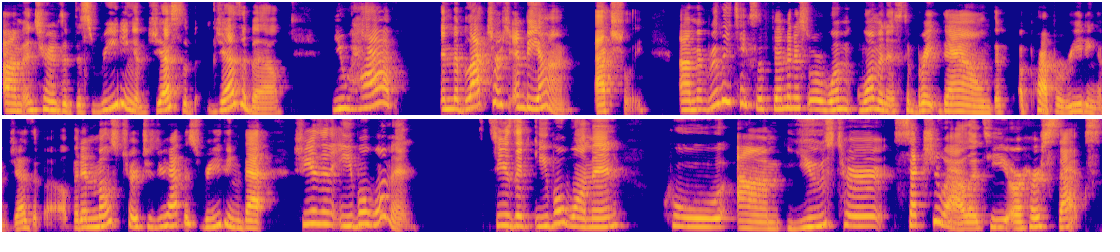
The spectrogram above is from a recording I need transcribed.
um, in terms of this reading of Jezebel, you have in the black church and beyond. Actually, um, it really takes a feminist or wom- womanist to break down the, a proper reading of Jezebel. But in most churches, you have this reading that she is an evil woman she is an evil woman who um, used her sexuality or her sex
